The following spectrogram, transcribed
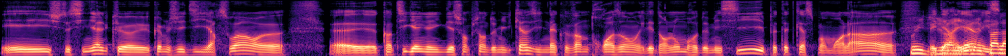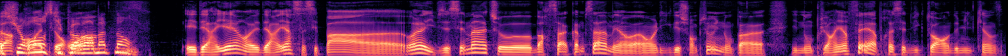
et je te signale que, comme j'ai dit hier soir, euh, euh, quand il gagne la Ligue des Champions en 2015, il n'a que 23 ans. Il est dans l'ombre de Messi. Et peut-être qu'à ce moment-là, euh, Oui, Mais dire, derrière, avait il pas se barre pour l'assurance être le qu'il peut roi. avoir maintenant. Et derrière, et derrière, ça c'est pas, euh, voilà, il faisait ses matchs au Barça comme ça, mais en, en Ligue des Champions, ils n'ont pas, ils n'ont plus rien fait après cette victoire en 2015.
